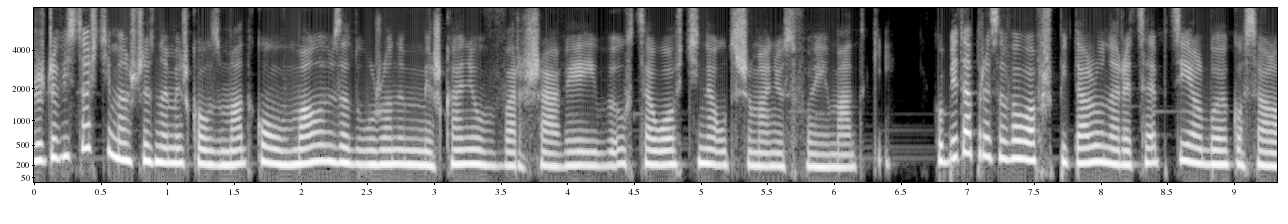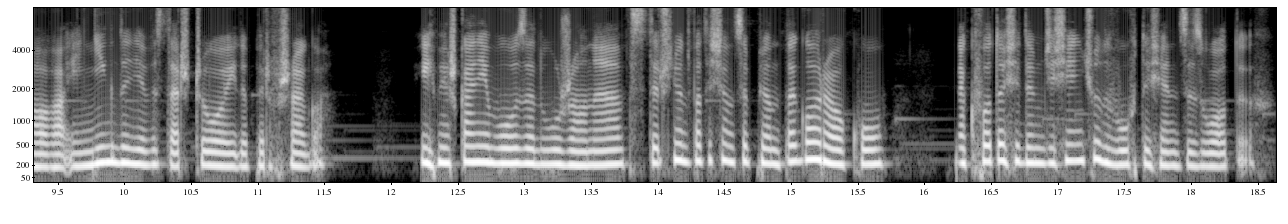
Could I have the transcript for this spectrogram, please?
W rzeczywistości mężczyzna mieszkał z matką w małym, zadłużonym mieszkaniu w Warszawie i był w całości na utrzymaniu swojej matki. Kobieta pracowała w szpitalu na recepcji albo jako salowa i nigdy nie wystarczyło jej do pierwszego. Ich mieszkanie było zadłużone w styczniu 2005 roku na kwotę 72 tysięcy złotych.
